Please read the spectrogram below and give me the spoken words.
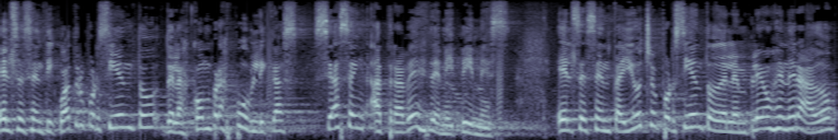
El 64% de las compras públicas se hacen a través de MIPIMES. El 68% del empleo generado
